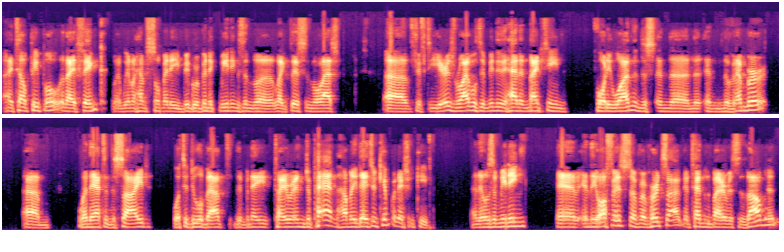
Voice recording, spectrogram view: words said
I tell people, and I think we don't have so many big rabbinic meetings in the like this in the last uh, 50 years. Rivals the meeting they had in 1941 in, this, in, the, in November um, when they had to decide what to do about the Bnei Torah in Japan, how many days of Kippur they should keep. And there was a meeting uh, in the office of Herzog, attended by Mrs. Zalman,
